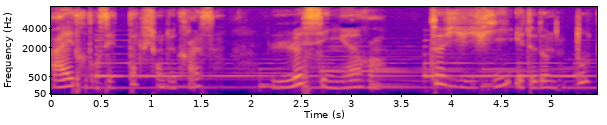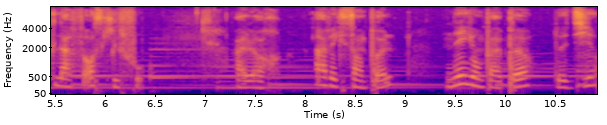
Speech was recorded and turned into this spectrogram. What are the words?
à être dans cette action de grâce, le Seigneur te vivifie et te donne toute la force qu'il faut. Alors, avec Saint Paul, n'ayons pas peur de dire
